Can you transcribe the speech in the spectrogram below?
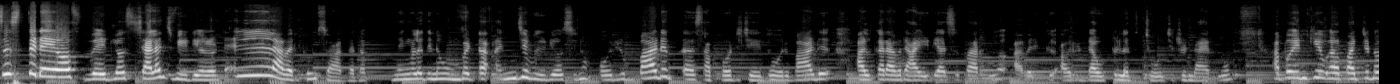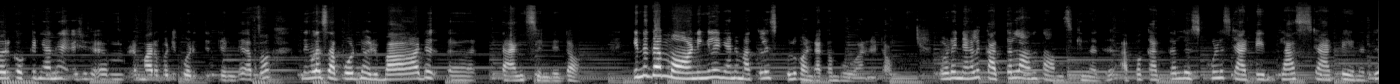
Sixth day of weight loss challenge വീഡിയോയിലോട്ട് എല്ലാവർക്കും സ്വാഗതം. നിങ്ങൾ ഇതിനു മുമ്പിട്ട അഞ്ച് വീഡിയോസിനും ഒരുപാട് സപ്പോർട്ട് ചെയ്തു. ഒരുപാട് ആൾക്കാർ അവരുടെ ഐഡിയാസ് പറഞ്ഞു. അവർക്ക് അവർ ഡൗട്ട് ഉള്ളത് ചോദിച്ചിട്ടുണ്ടായിരുന്നു. അപ്പോൾ എനിക്ക് പറ്റുന്നവർക്കൊക്കെ ഞാൻ മറുപടി കൊടുത്തിട്ടുണ്ട്. അപ്പോൾ നിങ്ങളെ സപ്പോർട്ടിന് ഒരുപാട് താങ്ക്സ് ഉണ്ട് കേട്ടോ ഇന്നത്തെ മോർണിംഗിൽ ഞാൻ മക്കളെ സ്കൂളിൽ കൊണ്ടാക്കാൻ പോവാണ് കേട്ടോ ഇവിടെ ഞങ്ങൾ ഖത്തറിലാണ് താമസിക്കുന്നത്. അപ്പോൾ ഖത്തറിൽ സ്കൂൾ സ്റ്റാർട്ട് ചെയ്യുന്ന ക്ലാസ് സ്റ്റാർട്ട് ചെയ്യുന്നത്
